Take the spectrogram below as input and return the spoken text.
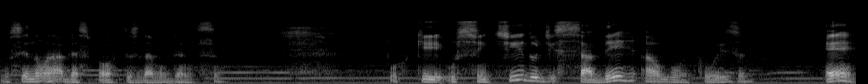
você não abre as portas da mudança. Porque o sentido de saber alguma coisa é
